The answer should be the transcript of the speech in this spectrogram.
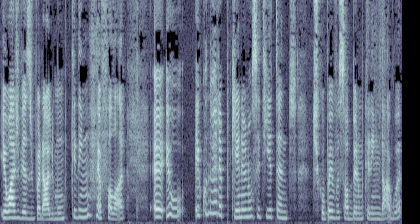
Eu às vezes baralho-me um bocadinho a falar. Uh, eu, eu, quando era pequena, eu não sentia tanto. Desculpem, vou só beber um bocadinho de água.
